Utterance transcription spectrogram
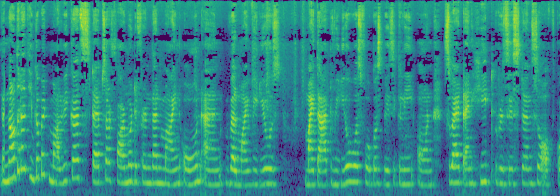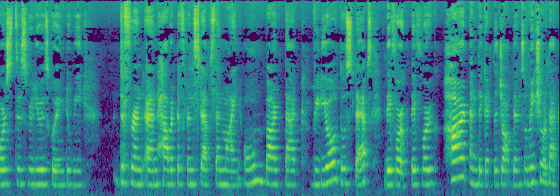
now that I think about Malvika's steps are far more different than mine own and well my videos my that video was focused basically on sweat and heat resistance so of course this video is going to be different and have a different steps than mine own but that video those steps they work they work hard and they get the job done so make sure that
